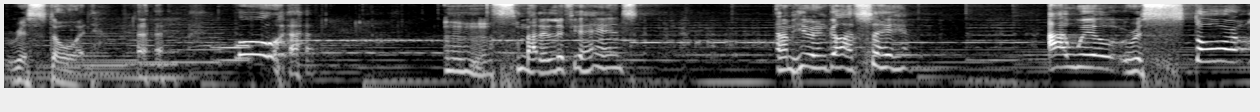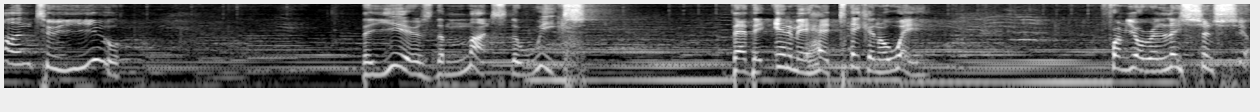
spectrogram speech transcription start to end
restored. mm, somebody lift your hands. And I'm hearing God say, I will restore unto you the years, the months, the weeks that the enemy had taken away from your relationship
